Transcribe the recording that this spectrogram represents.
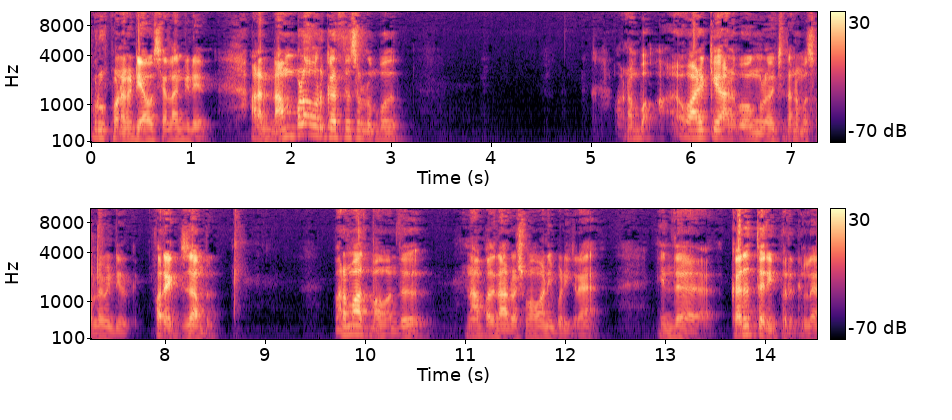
ப்ரூவ் பண்ண வேண்டிய அவசியம்லாம் கிடையாது. ஆனால் நம்மளா ஒரு கருத்து சொல்லும்போது நம்ம வாழ்க்கை அனுபவங்களை வச்சு தான் நம்ம சொல்ல வேண்டியிருக்கு ஃபார் எக்ஸாம்பிள் பரமாத்மா வந்து நான் பதினாறு வருஷமாக வாணி படிக்கிறேன். இந்த கருத்தரிப்பு இருக்குல்ல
